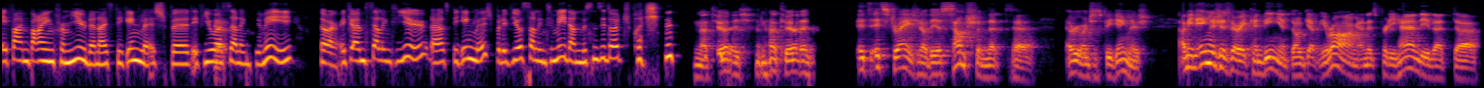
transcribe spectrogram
if I'm buying from you, then I speak English. But if you yeah. are selling to me, or if I'm selling to you, then I speak English. But if you're selling to me, dann müssen Sie Deutsch sprechen. Natürlich, natürlich. It's it's strange, you know, the assumption that uh, everyone should speak English. I mean, English is very convenient. Don't get me wrong, and it's pretty handy that. Uh,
